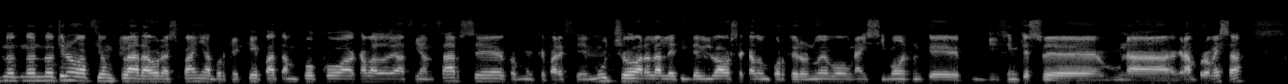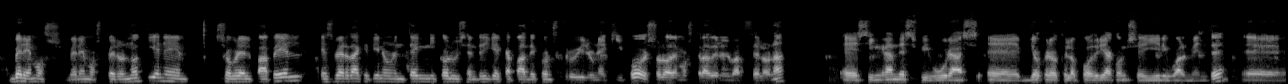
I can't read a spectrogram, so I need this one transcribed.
no, no, no, tiene una opción clara ahora España, porque Kepa tampoco ha acabado de afianzarse, como que parece mucho. Ahora el Athletic de Bilbao ha sacado un portero nuevo, Unai Simón, que dicen que es eh, una gran promesa. Veremos, veremos, pero no tiene, sobre el papel, es verdad que tiene un técnico, Luis Enrique, capaz de construir un equipo, eso lo ha demostrado en el Barcelona. Eh, sin grandes figuras, eh, yo creo que lo podría conseguir igualmente, eh,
